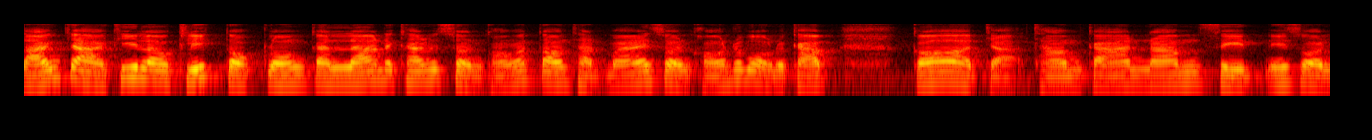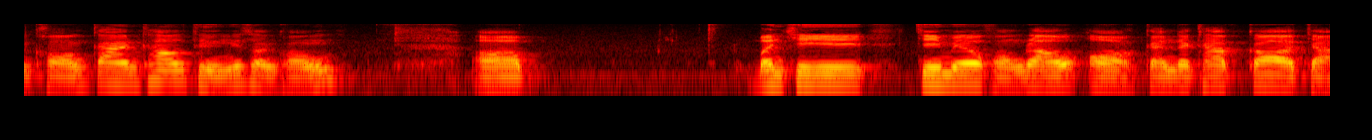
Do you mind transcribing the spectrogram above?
หลังจากที่เราคลิกตกลงกันแล้วนะครับ ในส่วนของขั้นตอนถัดมาในส่วนของระบบนะครับ ก็จะทำการนำสิทธิ์ในส่วนของการเข้าถึงในส่วนของ บัญชี Gmail ของเราออกกันนะครับ ก็จะ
